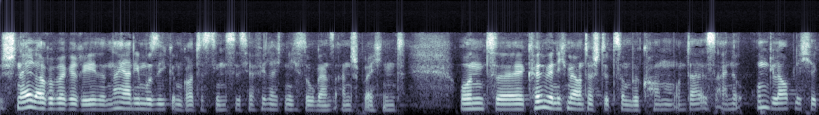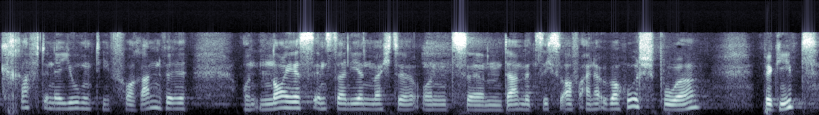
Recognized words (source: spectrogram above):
schnell darüber geredet, naja, die Musik im Gottesdienst ist ja vielleicht nicht so ganz ansprechend und äh, können wir nicht mehr Unterstützung bekommen. Und da ist eine unglaubliche Kraft in der Jugend, die voran will und Neues installieren möchte und ähm, damit sich so auf einer Überholspur begibt,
